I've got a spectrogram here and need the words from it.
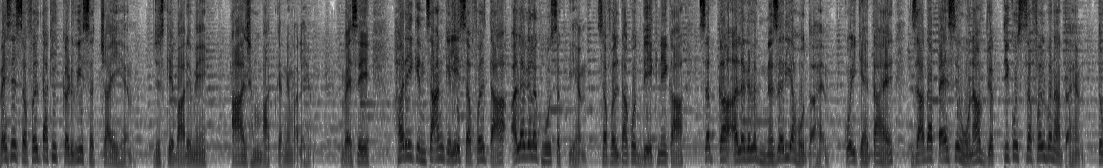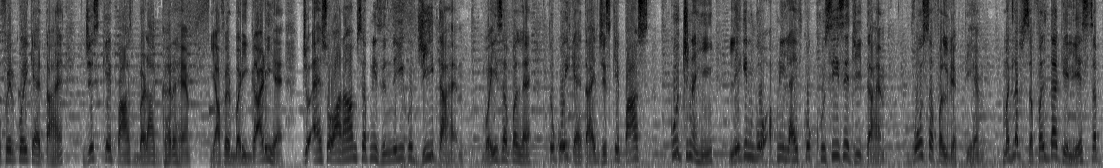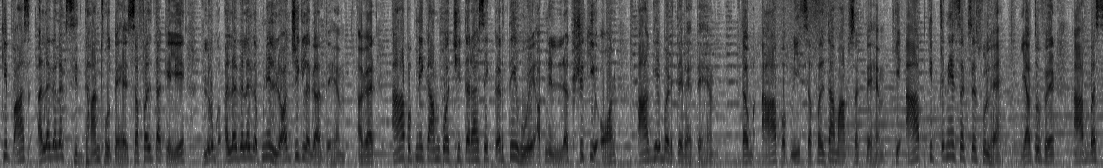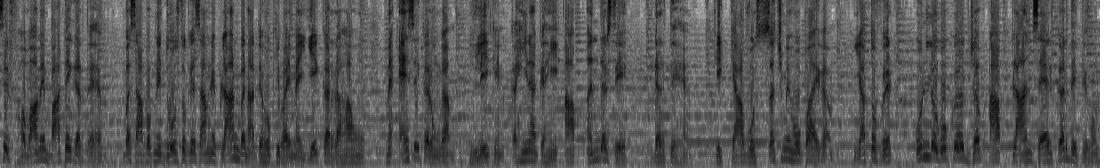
वैसे सफलता की कड़वी सच्चाई है, जिसके बारे में आज हम बात करने वाले हैं। वैसे हर एक इंसान के लिए सफलता अलग अलग हो सकती है। सफलता को देखने का सबका अलग अलग नज़रिया होता है। कोई कहता है, ज़्यादा पैसे होना व्यक्ति को सफल बनाता है। तो फिर कोई कहता है, जिसके पास बड़ा घर है या फिर बड़ी गाड़ी है, जो ऐसो आराम से अपनी ज़िंदगी को जीता है, वही सफल है। तो कोई कहता है, जिसके पास कुछ नहीं, लेकिन वो अपनी लाइफ को खुशी से जीता है। वो सफल व्यक्ति है। मतलब सफलता के लिए सबके पास अलग अलग सिद्धांत होते हैं। सफलता के लिए लोग अलग अलग अपने लॉजिक लगाते हैं। अगर आप अपने काम को अच्छी तरह से करते हुए अपने लक्ष्य की ओर आगे बढ़ते रहते हैं, तब आप अपनी सफलता माप सकते हैं कि आप कितने सक्सेसफुल हैं। या तो फिर आप बस सिर्फ़ हवा में बातें करते हैं। बस आप अपने दोस्तों के सामने प्लान बनाते हो कि भाई मैं ये कर रहा हूँ, मैं ऐसे करूँगा। लेकिन कहीं ना कहीं आप अंदर से डरते हैं कि क्या वो सच में हो पाएगा। या तो फिर उन लोगों को जब आप प्लान शेयर कर देते हो,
